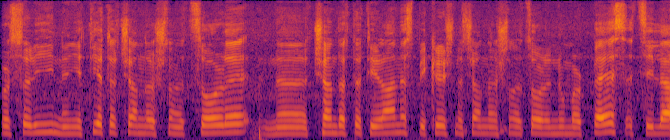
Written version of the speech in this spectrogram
Përsëri në një tjetër qendër shëndetësore në qendër të Tiranës, pikërisht në qendrën shëndetësore numër pesë, e cila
